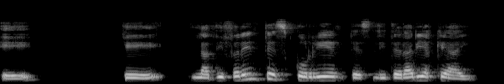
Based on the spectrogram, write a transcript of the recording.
eh, que las diferentes corrientes literarias que hay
